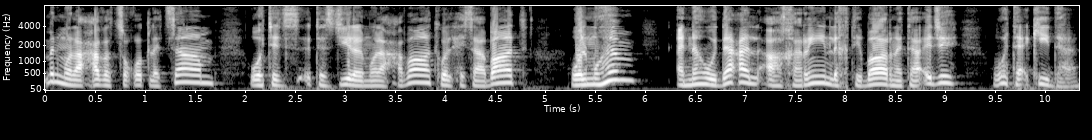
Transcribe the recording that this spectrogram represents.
من ملاحظة سقوط الأجسام وتسجيل الملاحظات والحسابات والمهم أنه دعا الآخرين لاختبار نتائجه وتأكيدها.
